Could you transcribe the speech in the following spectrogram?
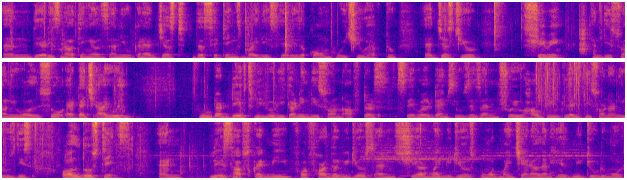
and there is nothing else and you can adjust the settings by this. Here is a comb which you have to adjust your shaving. And this one you also attach. I will put a depth review regarding this one after several times uses and show you how to utilize this one and use this all those things. And please subscribe me for further videos and share my videos promote my channel and help me to do more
